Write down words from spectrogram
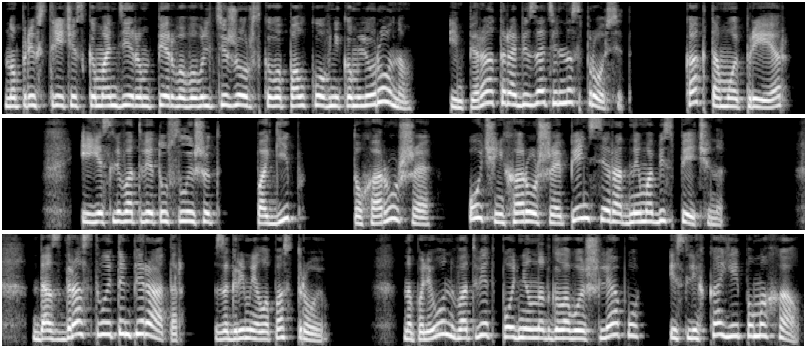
Но при встрече с командиром первого вольтежерского полковником Люроном император обязательно спросит, «Как там мой Приер?» И если в ответ услышит «погиб», то хорошая, очень хорошая пенсия родным обеспечена. «Да здравствует император!» — загремело по строю. Наполеон в ответ поднял над головой шляпу и слегка ей помахал.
